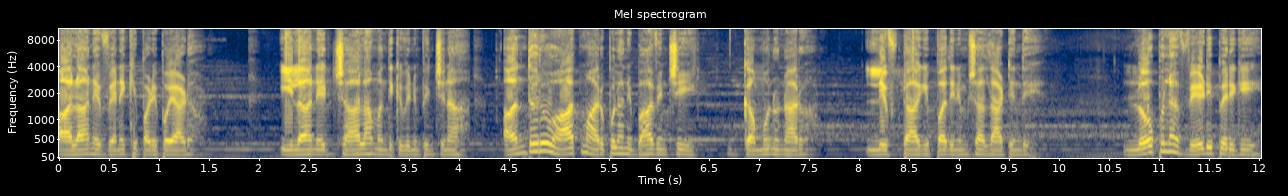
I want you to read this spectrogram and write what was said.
అలానే వెనక్కి పడిపోయాడు. ఇలానే చాలామందికి వినిపించిన అందరూ ఆత్మ అరుపులని భావించి గమ్మునున్నారు. లిఫ్ట్ ఆగి పది నిమిషాలు దాటింది. లోపల వేడి పెరిగి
